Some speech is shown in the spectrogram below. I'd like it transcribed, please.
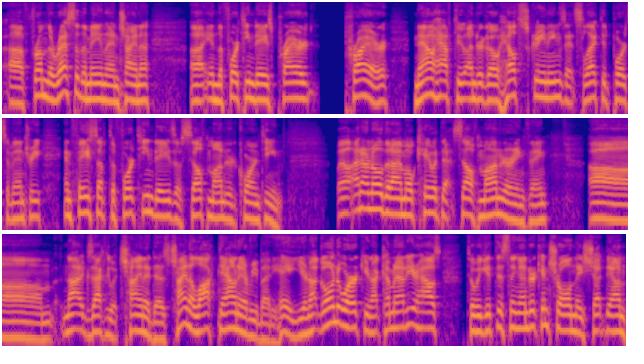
uh, from the rest of the mainland China uh, in the 14 days prior prior now have to undergo health screenings at selected ports of entry and face up to 14 days of self monitored quarantine. Well, I don't know that I'm okay with that self monitoring thing. Um, not exactly what China does. China locked down everybody. Hey, you're not going to work. You're not coming out of your house till we get this thing under control. And they shut down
